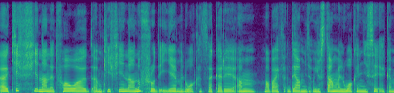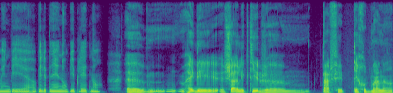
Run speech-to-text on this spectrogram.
آه، كيف فينا نتفاوض؟ أم كيف فينا نفرض أيام الواقع الذكري؟ أم ما بعرف قد إيه عم يستعمل الواقع النسائي كمان بلبنان وببلادنا. أه هيدي شغلة كتير بتعرفي بتاخد معنا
